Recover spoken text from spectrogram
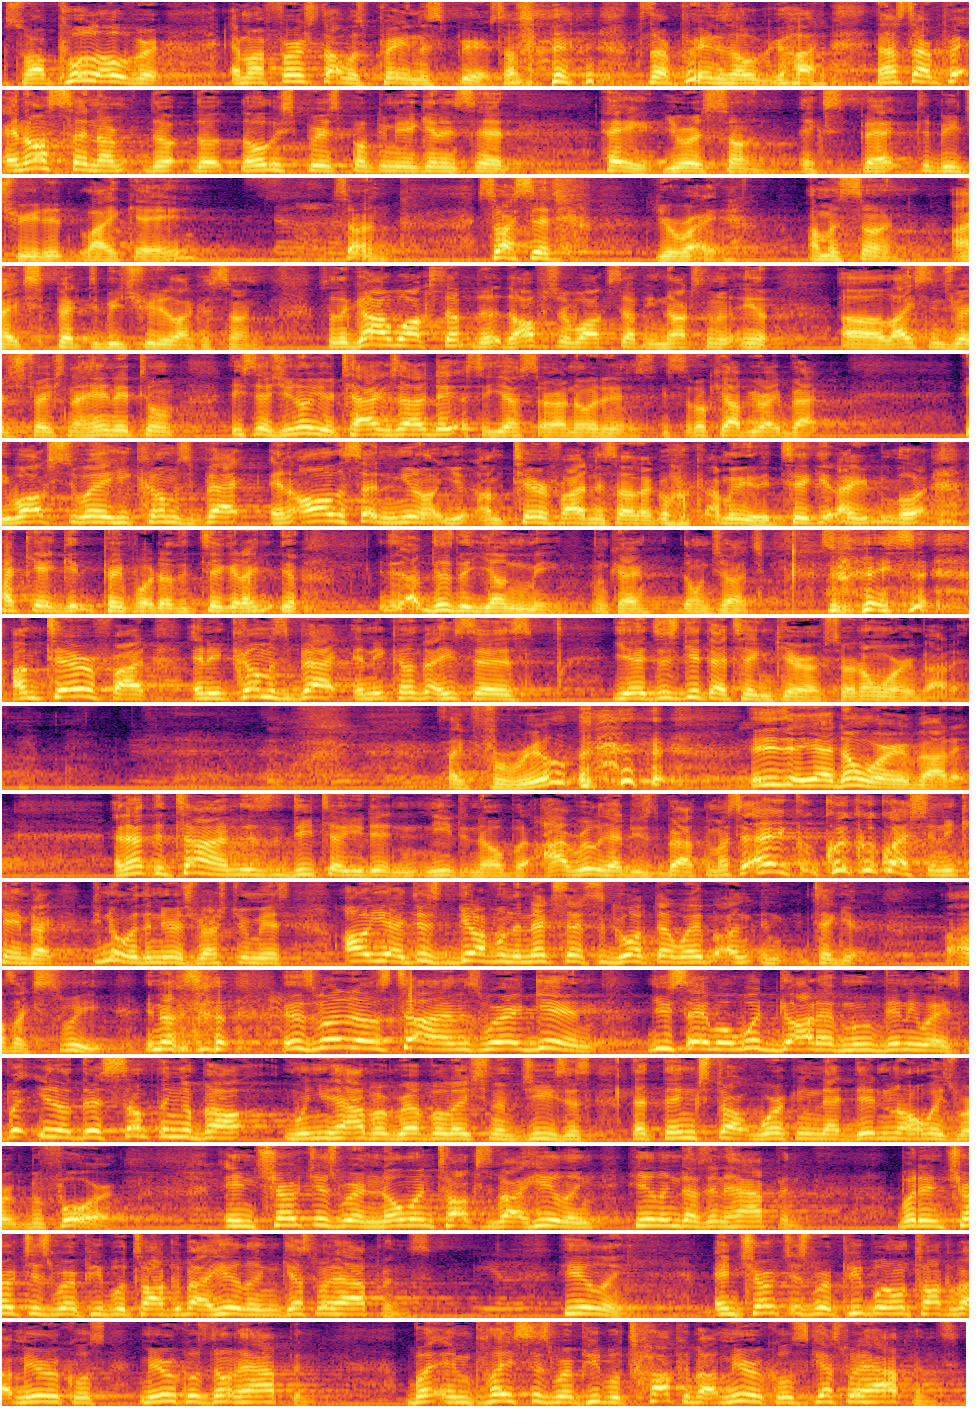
So I pull over, and my first thought was praying the Spirit. So I start praying this, oh God. And I start praying, and all of a sudden, the, the, the Holy Spirit spoke to me again and said, hey, you're a son. Expect to be treated like a son. So I said, you're right. I'm a son. I expect to be treated like a son. So the guy walks up, the, the officer walks up, he knocks on the you know, uh, license registration. I hand it to him. He says, You know your tag is out of date? I said, Yes, sir, I know it is. He said, Okay, I'll be right back. He walks away, he comes back, and all of a sudden, you know, I'm terrified inside. Like, oh, I'm gonna need a ticket. I, Lord, I can't get pay for another ticket. I, you know, this is the young me, okay? Don't judge. So I'm terrified, and he comes back, and he comes back. He says, "Yeah, just get that taken care of, sir. Don't worry about it." It's like for real. he said, "Yeah, don't worry about it." And at the time, this is a detail you didn't need to know, but I really had to use the bathroom. I said, hey, quick, quick question. He came back. Do you know where the nearest restroom is? Oh, yeah, just get off on the next exit, go up that way, uh, and take it. I was like, sweet. You know, so it was one of those times where, again, you say, well, would God have moved anyways? But, you know, there's something about when you have a revelation of Jesus that things start working that didn't always work before. In churches where no one talks about healing, healing doesn't happen. But in churches where people talk about healing, guess what happens? Healing. healing. In churches where people don't talk about miracles, miracles don't happen. But in places where people talk about miracles, guess what happens?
